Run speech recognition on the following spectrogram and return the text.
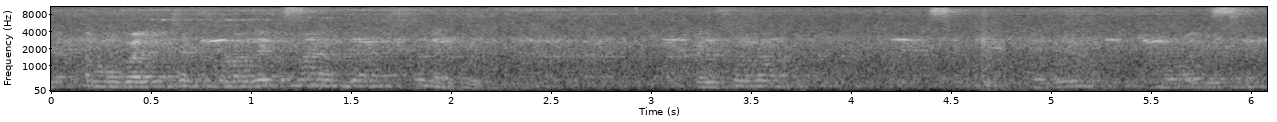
একটা মোবাইল রিচার্জ করা যায় তোমার আসছে নাকি পেয়েছ না এই মোবাইল রিচার্জ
